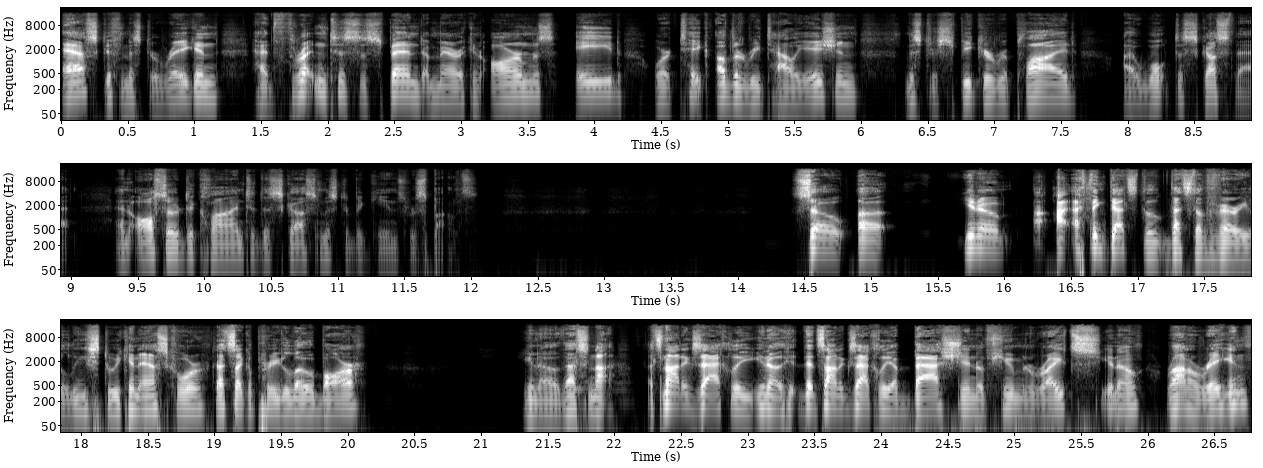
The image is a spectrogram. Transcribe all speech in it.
Asked if Mr. Reagan had threatened to suspend American arms aid or take other retaliation, Mr. Speaker replied, I won't discuss that, and also declined to discuss Mr. Begin's response. So, uh, you know, I, I, think that's the that's the very least we can ask for. That's like a pretty low bar. You know, that's not that's not exactly you know that's not exactly a bastion of human rights. You know, Ronald Reagan.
